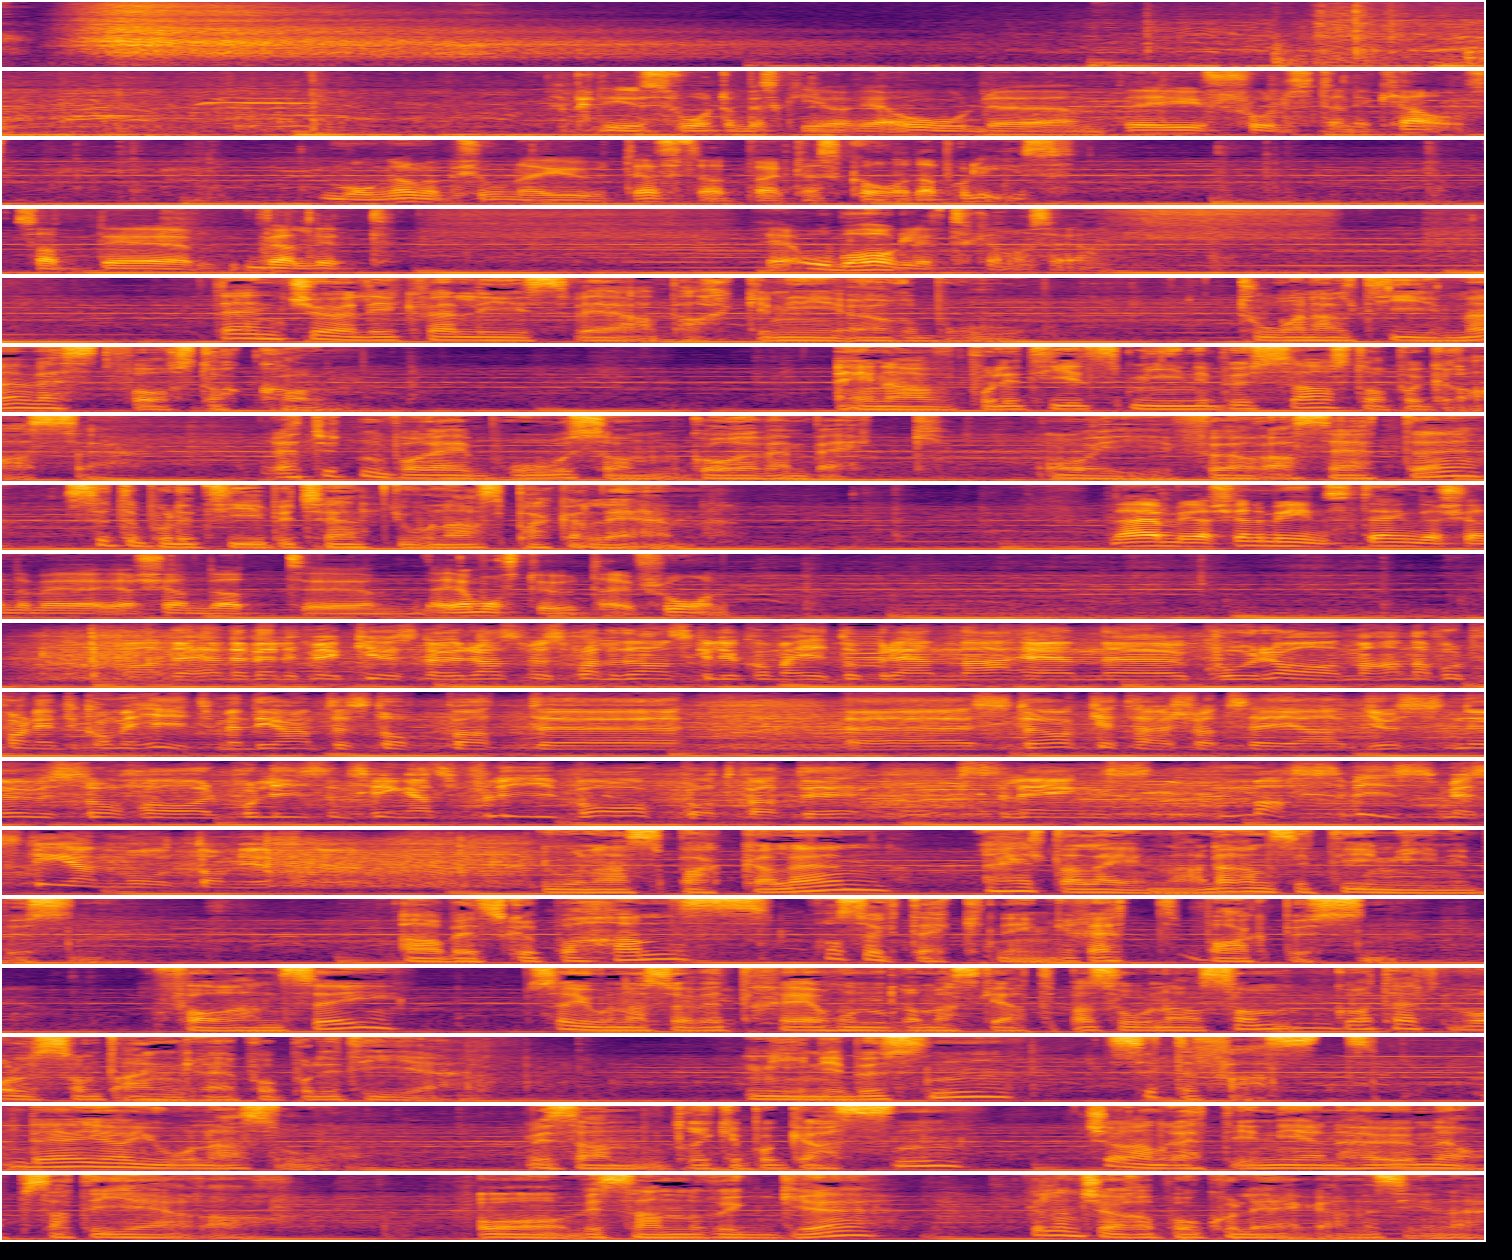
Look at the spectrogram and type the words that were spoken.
Det är ju svårt att beskriva via ord. Det är ju fullständigt kaos. Många av de här personerna är ju ute efter att verkligen skada polis. Så att det är väldigt eh, obehagligt kan man säga. Det er en kjølig kveld i Sveaparken i Ørebro. To og en halv time vest for Stockholm. En av politiets minibusser står på gresset, rett utenfor ei bro som går over en bekk. Og i førersetet sitter politibetjent Jonas Packalen. Nej, men jag kände mig instängd. Jag kände, mig, jag kände att eh, jag måste ut härifrån. Händer väldigt mycket just nu. Rasmus Paludan skulle ju komma hit och bränna en eh, koran, men han har fortfarande inte kommit hit. Men det har inte stoppat eh, eh, stöket här så att säga. Just nu så har polisen tvingats fly bakåt för att det slängs massvis med sten mot dem just nu. Jonas Backalen är helt alena där han sitter i minibussen. Arbetsgruppen hans har sökt täckning rätt bak bussen. Foran sig ser Jonas over 300 maskerte personer som går til et voldsomt angrep på politiet. Minibussen sitter fast. Det gjør Jonas òg. Hvis han trykker på gassen, kjører han rett inn i en haug med oppsatte gjerder. Og hvis han rygger, vil han kjøre på kollegaene sine.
